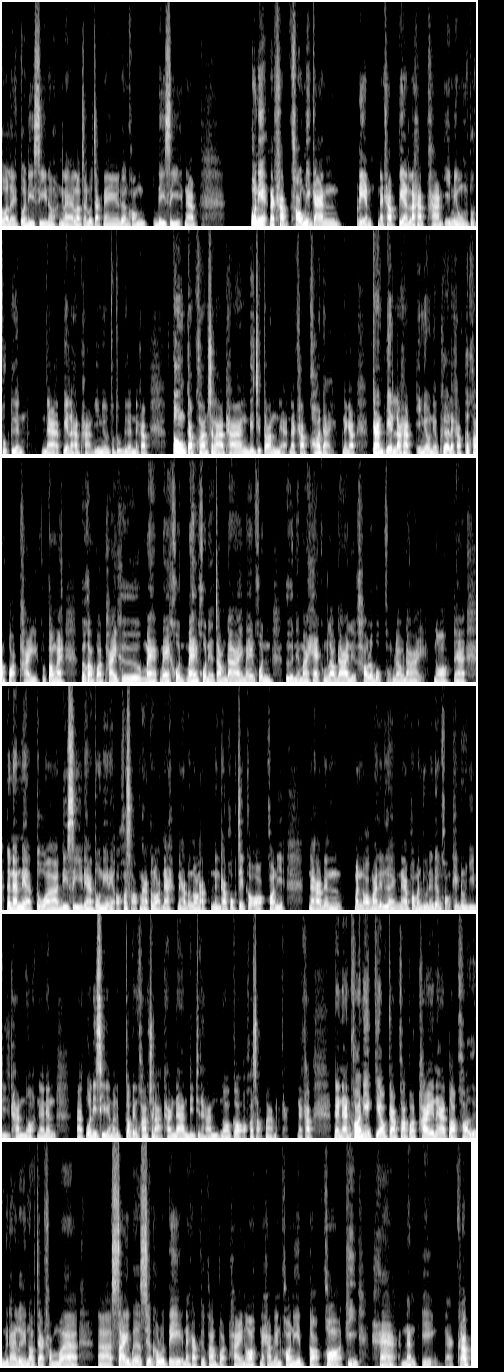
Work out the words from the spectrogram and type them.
ตัวเลยตัว DC เนาะและเราจะรู้จักในเรื่องของ DC นะครับ ตัวนี้นะครับเขามีการเปลี่ยนนะครับ เปลี่ยนรหัสผ่านอีเมลทุก ๆ เดือนนะเปลี่ยนรหัสผ่านอีเมลทุก ๆ เดือนนะครับ ตรงกับความฉลาดทางดิจิตอลเนี่ยนะครับข้อใดนะครับการเปลี่ยนรหัสอีเมลเนี่ยเพื่ออะไรครับเพื่อความปลอดภัยถูกต้องไหมเพื่อความปลอดภัยคือไม่ไม่ให้คนไม่ให้คนเนี่ยจำได้ ไม่ให้คนอื่นเนี่ยมาแฮกของเราได้หรือเข้าระบบของเราได้เนาะนะฮะดังนั้นเนี่ยตัว DC นะฮะตัวนี้เนี่ยออกข้อสอบมาตลอดนะนะครับน้องๆครับ1ทับ67ก็ออกข้อนี้นะครับดังนั้น มันออกมาเรื่อยๆนะครับเพราะมันอยู่ในเรื่องของเทคโนโลยีดิจิทัลเนาะนะดังนั้นตัว DC เนี่ยมันก็เป็นความฉลาดทางด้านดิจิทัลเนาะก็ออกข้อสอบมาเหมือนกันนะครับ ดังนั้นข้อนี้เกี่ยวกับความปลอดภัยนะฮะตอบข้ออื่นไม่ได้เลย นอกจากคำว่า Cyber Security นะครับ คือความปลอดภัยเนาะนะครับดังนั้นข้อนี้ตอบข้อที่ 5 นั่นเองนะครับ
